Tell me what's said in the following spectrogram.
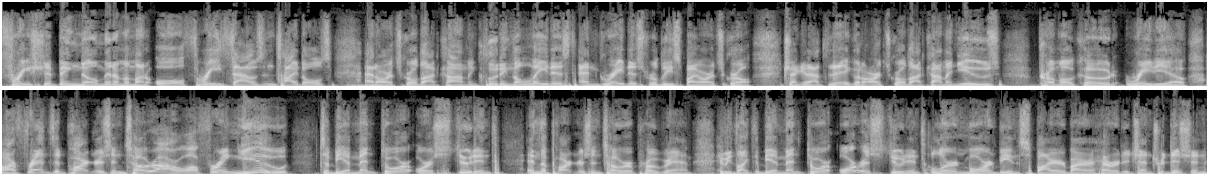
free shipping, no minimum on all 3,000 titles at artscroll.com, including the latest and greatest released by Artscroll. Check it out today. Go to artscroll.com and use promo code radio. Our friends and Partners in Torah are offering you to be a mentor or a student in the Partners in Torah program. If you'd like to be a mentor or a student, learn more and be inspired by our heritage and tradition,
